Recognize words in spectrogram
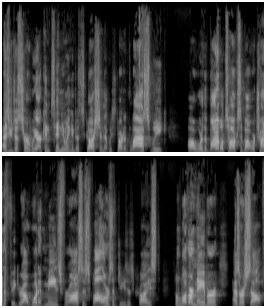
as you just heard, we are continuing a discussion that we started last week uh, where the Bible talks about we're trying to figure out what it means for us as followers of Jesus Christ to love our neighbor as ourselves.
